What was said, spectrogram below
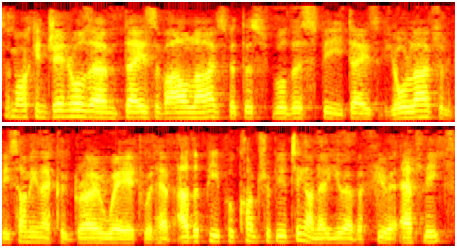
So, Mark, in general, um, days of our lives, but this will this be days of your lives? Will it be something that could grow where it would have other people contributing? I know you have a few athletes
